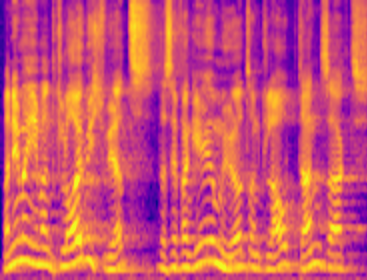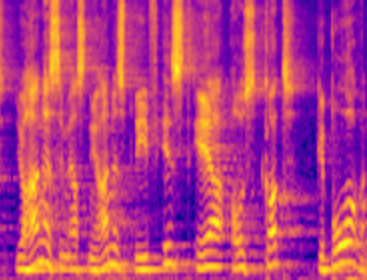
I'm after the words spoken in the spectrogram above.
Wann immer jemand gläubig wird, das Evangelium hört und glaubt, dann, sagt Johannes im ersten Johannesbrief, ist er aus Gott geboren.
